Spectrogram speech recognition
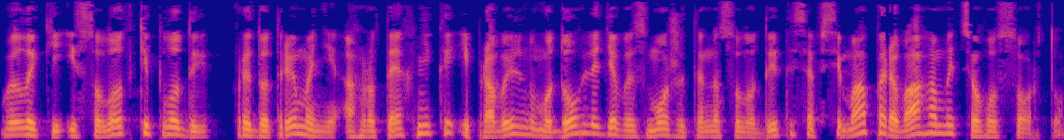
великі і солодкі плоди. При дотриманні агротехніки і правильному догляді ви зможете насолодитися всіма перевагами цього сорту.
